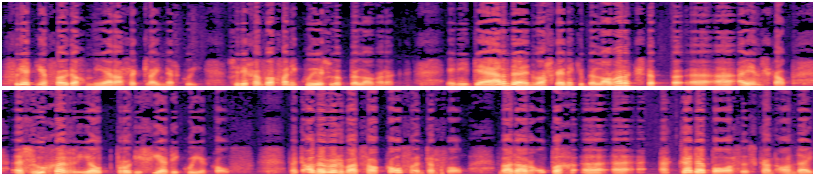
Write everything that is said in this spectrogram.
vreet eenvoudig meer as 'n kleiner koei. So die gewig van die koei is ook belangrik. En die derde en waarskynlik die belangrikste uh, uh, eienskap is hoe gereeld produseer die koeie kalf. Met ander woorde, wat sal kalfinterval wat dan op 'n 'n 'n kudde basis kan aandui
